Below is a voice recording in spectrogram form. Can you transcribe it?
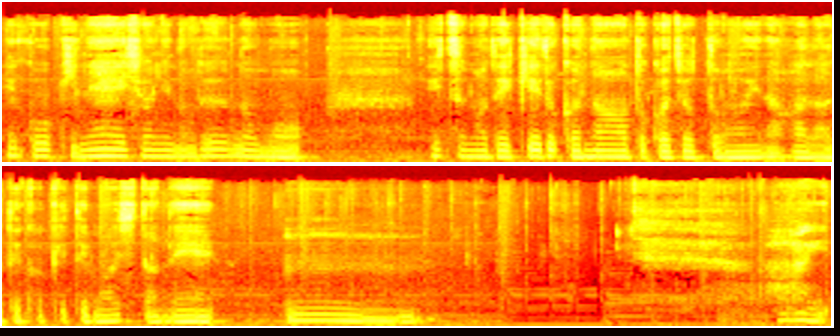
飛行機ね、一緒に乗るのも、いつまで行けるかなとかちょっと思いながら出かけてましたね。うん。はい。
